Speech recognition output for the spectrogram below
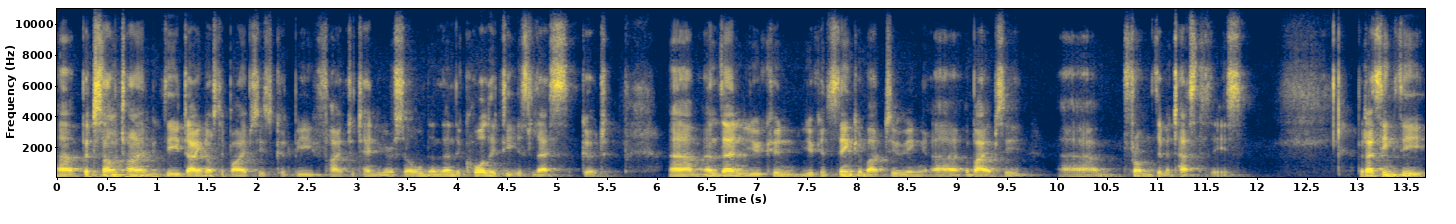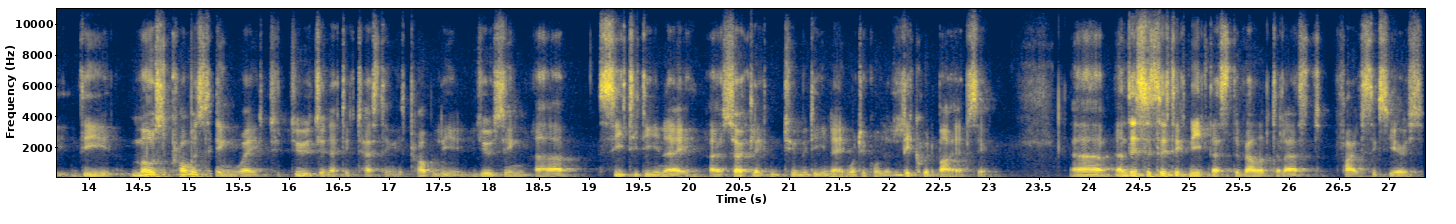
Uh, but sometimes the diagnostic biopsies could be five to 10 years old, and then the quality is less good. Um, and then you can, you can think about doing a biopsy um, from the metastases. But I think the, the most promising way to do genetic testing is probably using uh, ctDNA, uh, circulating tumor DNA, what you call a liquid biopsy. Uh, and this is a technique that's developed the last five, six years.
